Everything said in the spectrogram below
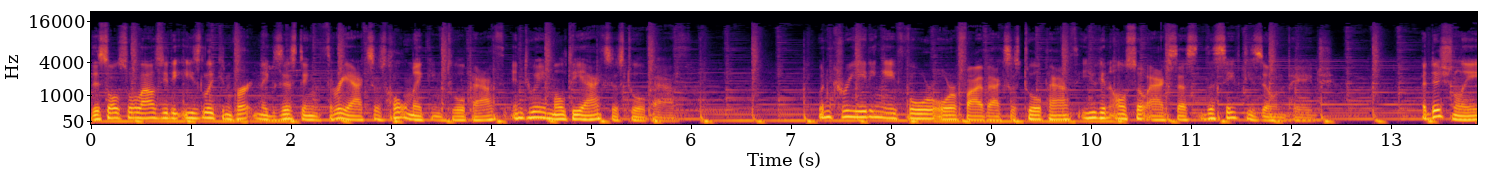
This also allows you to easily convert an existing 3-axis hole-making toolpath into a multi-axis toolpath. When creating a 4 or 5-axis toolpath, you can also access the Safety Zone page. Additionally,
